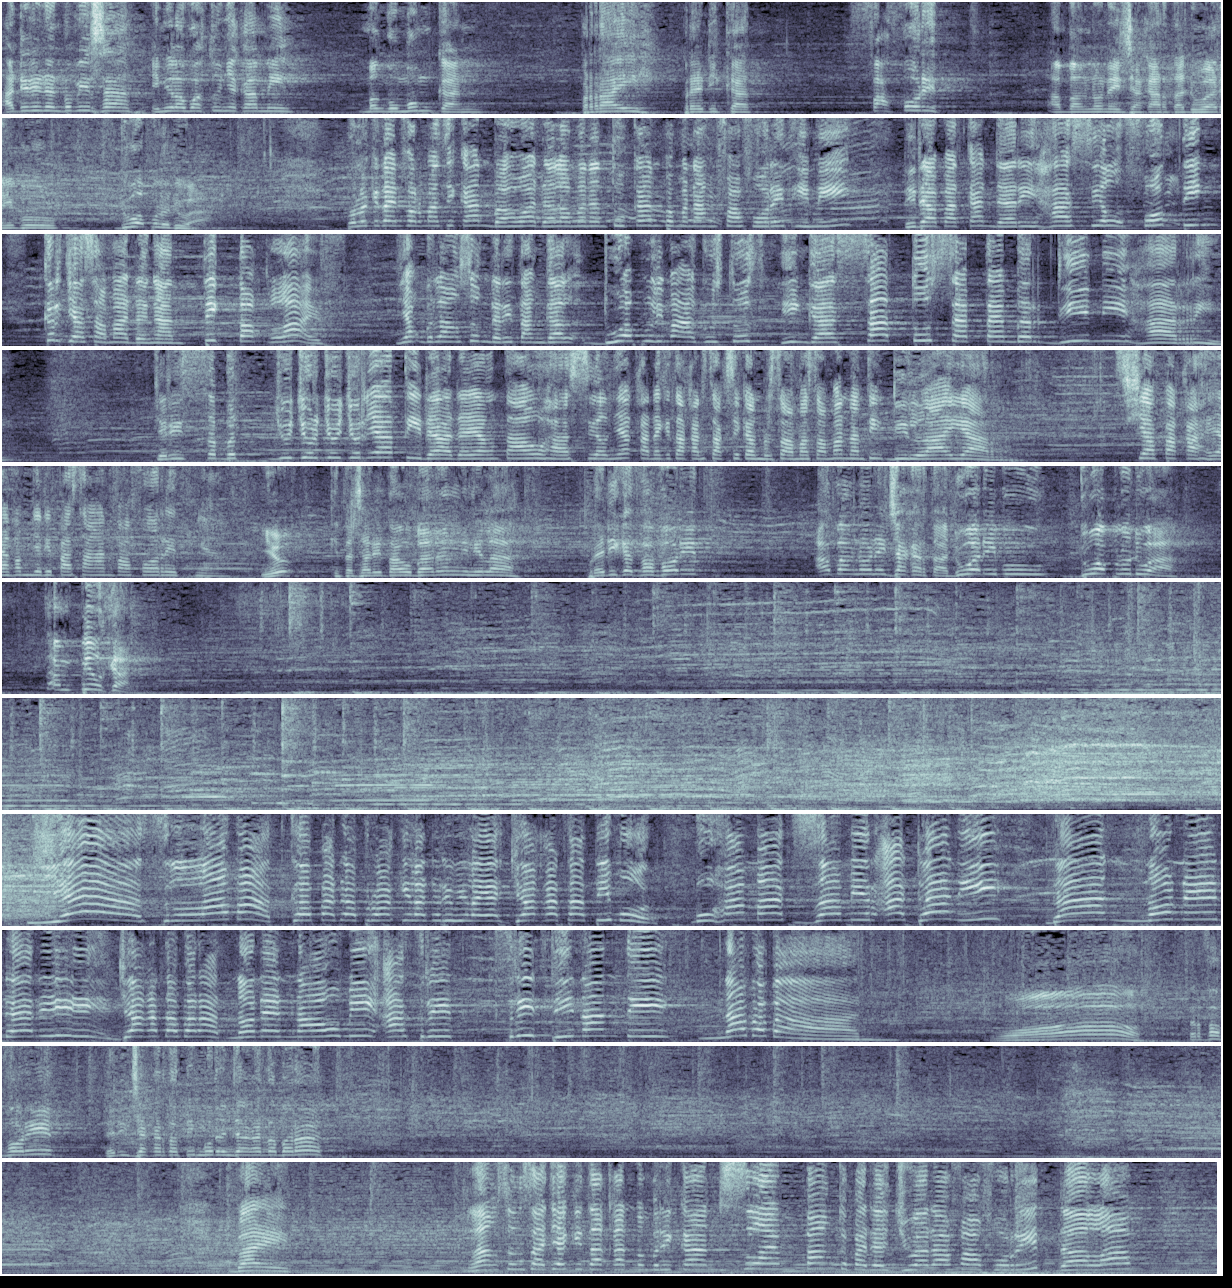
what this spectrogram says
Hadirin dan pemirsa, inilah waktunya kami mengumumkan peraih predikat favorit Abang None Jakarta 2022. Perlu kita informasikan bahwa dalam menentukan pemenang favorit ini didapatkan dari hasil voting kerjasama dengan TikTok Live yang berlangsung dari tanggal 25 Agustus hingga 1 September dini hari. Jadi sebet jujur-jujurnya tidak ada yang tahu hasilnya karena kita akan saksikan bersama-sama nanti di layar. Siapakah yang akan menjadi pasangan favoritnya? Yuk, kita cari tahu bareng inilah predikat favorit Abang None Jakarta 2022. Tampilkan. Timur, Muhammad Zamir Adani dan None dari Jakarta Barat, None Naomi Astrid Sri Dinanti Nababan. Wow, terfavorit dari Jakarta Timur dan Jakarta Barat. Baik, langsung saja kita akan memberikan selempang kepada juara favorit dalam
